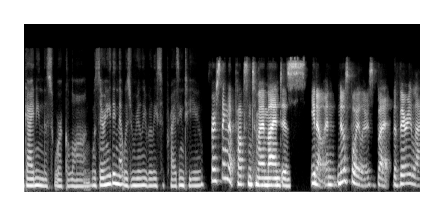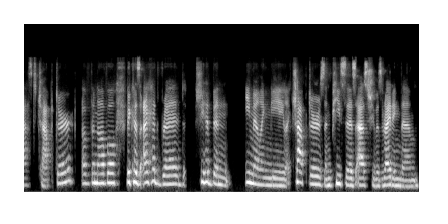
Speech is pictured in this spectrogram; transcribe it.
guiding this work along? Was there anything that was really, really surprising to you? First thing that pops into my mind is, you know, and no spoilers, but the very last chapter of the novel, because I had read, she had been emailing me like chapters and pieces as she was writing them.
